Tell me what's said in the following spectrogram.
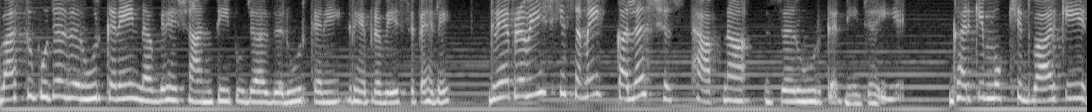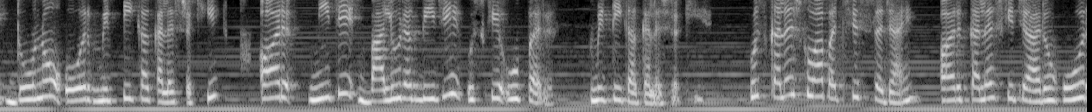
वास्तु पूजा ज़रूर करें, नवग्रह शांति पूजा ज़रूर करें गृह प्रवेश से पहले। गृह प्रवेश के समय कलश स्थापना ज़रूर करनी चाहिए। घर के मुख्य द्वार के दोनों ओर मिट्टी का कलश रखिए और नीचे बालू रख दीजिए, उसके ऊपर मिट्टी का कलश रखिए। उस कलश को आप अच्छे से सजाएँ और कलश के चारों ओर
